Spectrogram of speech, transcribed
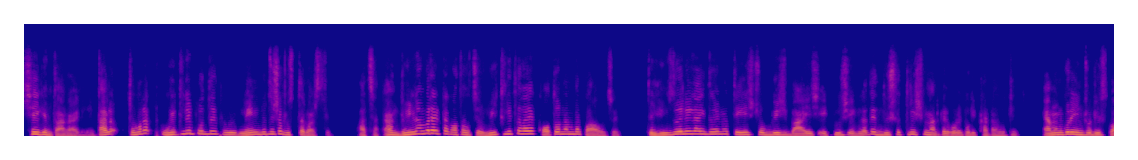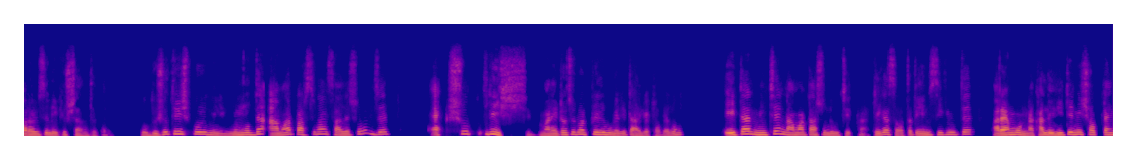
সেই কিন্তু আগায় গেলে তাহলে তোমরা উইকলি পদ্ধতি মেইন বুঝে বুঝতে পারছি। আচ্ছা এখন দুই নম্বরে একটা কথা হচ্ছে উইকলিতে ভাই কত নাম্বার পাওয়া উচিত? তো ইউজুয়ালি লাইক ধরে নাও তেইশ, চব্বিশ, বাইশ, একুশ, এগুলাতে দুশো ত্রিশ মার্কের করে পরীক্ষাটা হতো। এমন করে ইন্ট্রোডিউস করা হয়েছিল একুশ সাল থেকে। তো দুশো ত্রিশ মধ্যে আমার পার্সোনাল সাজেশন যে একশো ত্রিশ মানে এটা হচ্ছে তোমার প্রিলিমিনারি টার্গেট হবে এবং এটার নিচে নামাটা আসলে উচিত না, ঠিক আছে? অর্থাৎ এমসিকিউ তে আর এমন না, খালি রিটেনই সব টাইম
